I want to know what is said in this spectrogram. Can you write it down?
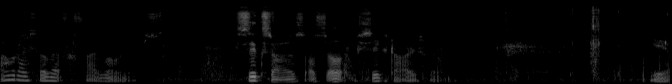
Why would I sell that for five dollars? Six dollars. I'll sell it for six dollars, but yeah.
